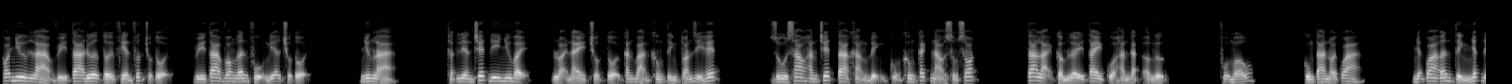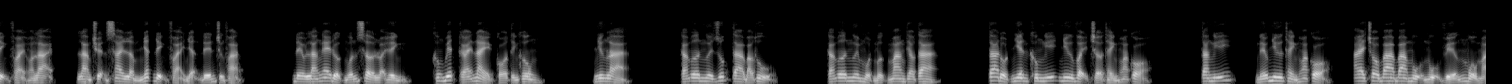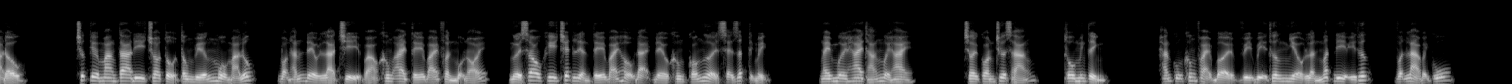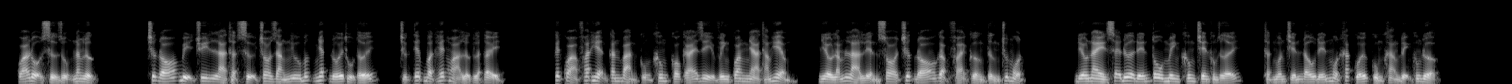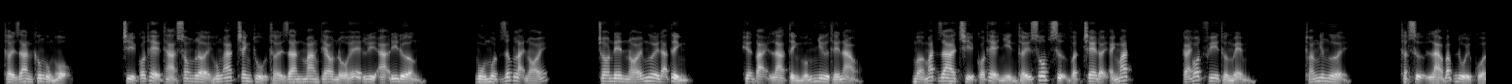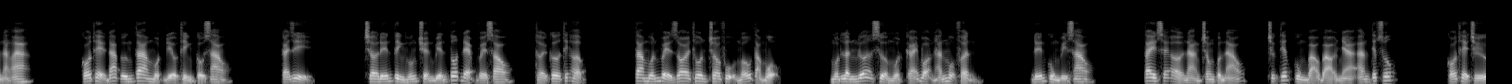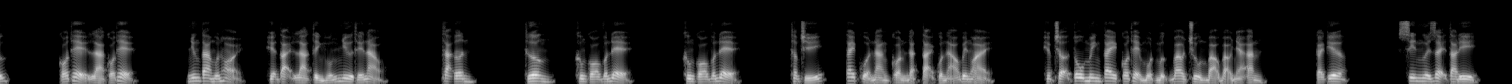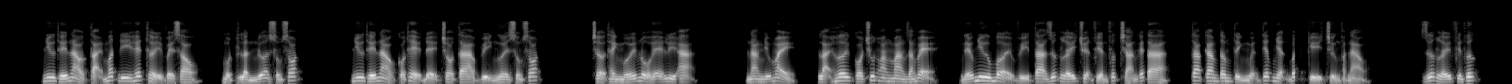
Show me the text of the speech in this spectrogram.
Coi như là vì ta đưa tới phiền phức chuộc tội, vì ta vong ân phụ nghĩa chuộc tội. Nhưng là, thật liền chết đi như vậy, loại này chuộc tội căn bản không tính toán gì hết. Dù sao hắn chết ta khẳng định cũng không cách nào sống sót. Ta lại cầm lấy tay của hắn đặt ở ngực. Phụ mẫu, cùng ta nói qua. Nhận qua ân tình nhất định phải hoàn lại, làm chuyện sai lầm nhất định phải nhận đến trừng phạt. Đều là nghe được muốn sờ loại hình, không biết cái này có tính không. Nhưng là, cảm ơn ngươi giúp ta báo thủ cảm ơn ngươi một mực mang theo ta. Ta đột nhiên không nghĩ như vậy trở thành hoa cỏ. Ta nghĩ, nếu như thành hoa cỏ, ai cho ba ba mụ mụ viếng mồ mà đâu? Trước kia mang ta đi cho tổ tông viếng mồ mà lúc, bọn hắn đều là chỉ vào không ai tế bái phần mộ nói, người sau khi chết liền tế bái hậu đại đều không có người sẽ rất tịch mịch. Ngày mười hai tháng mười hai, trời còn chưa sáng, tô minh tỉnh. Hắn cũng không phải bởi vì bị thương nhiều lần mất đi ý thức, vẫn là bệnh cũ. Quá độ sử dụng năng lực. Trước đó bị truy là thật sự cho rằng như bức nhất đối thủ tới, trực tiếp bật hết hỏa lực lật tẩy. Kết quả phát hiện căn bản cũng không có cái gì vinh quang nhà thám hiểm nhiều lắm là liền so trước đó gặp phải cường từng chút một. Điều này sẽ đưa đến tô minh không trên không dưới, thật muốn chiến đấu đến một khắc cuối cùng khẳng định không được. Thời gian không ủng hộ. Chỉ có thể thả xong lời hung ác tranh thủ thời gian mang theo nổ hệ lụy ạ đi đường. Ngủ một giấc lại nói, cho nên nói ngươi đã tỉnh. Hiện tại là tình huống như thế nào? Mở mắt ra chỉ có thể nhìn thấy xốp sự vật che đậy ánh mắt. Cái hót phi thường mềm. Thoáng như người. Thật sự là bắp đùi của nàng a. Có thể đáp ứng ta một điều thỉnh cầu sao? Cái gì? Chờ đến tình huống chuyển biến tốt đẹp về sau, thời cơ thích hợp. Ta muốn về roi thôn cho phụ mẫu tạm mộ một lần nữa sửa một cái bọn hắn mộ phần. Đến cùng vì sao? Tay sẽ ở nàng trong quần áo, trực tiếp cùng bảo bảo nhà ăn tiếp xúc. Có thể chứ? Có thể là có thể. Nhưng ta muốn hỏi, hiện tại là tình huống như thế nào? Tạ ơn. Thương, không có vấn đề. Không có vấn đề. Thậm chí, tay của nàng còn đặt tại quần áo bên ngoài. Hiệp trợ tô minh tay có thể một mực bao trùm bảo bảo nhà ăn. Cái kia, xin ngươi dạy ta đi. Như thế nào tại mất đi hết thầy về sau, một lần nữa sống sót? Như thế nào có thể để cho ta vì ngươi sống sót? Trở thành mới nổ hệ lụy ạ nàng nhữ mày, lại hơi có chút hoang mang dáng vẻ, nếu như bởi vì ta rước lấy chuyện phiền phức chán ghét ta ta cam tâm tình nguyện tiếp nhận bất kỳ trừng phạt nào. Rước lấy phiền phức?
